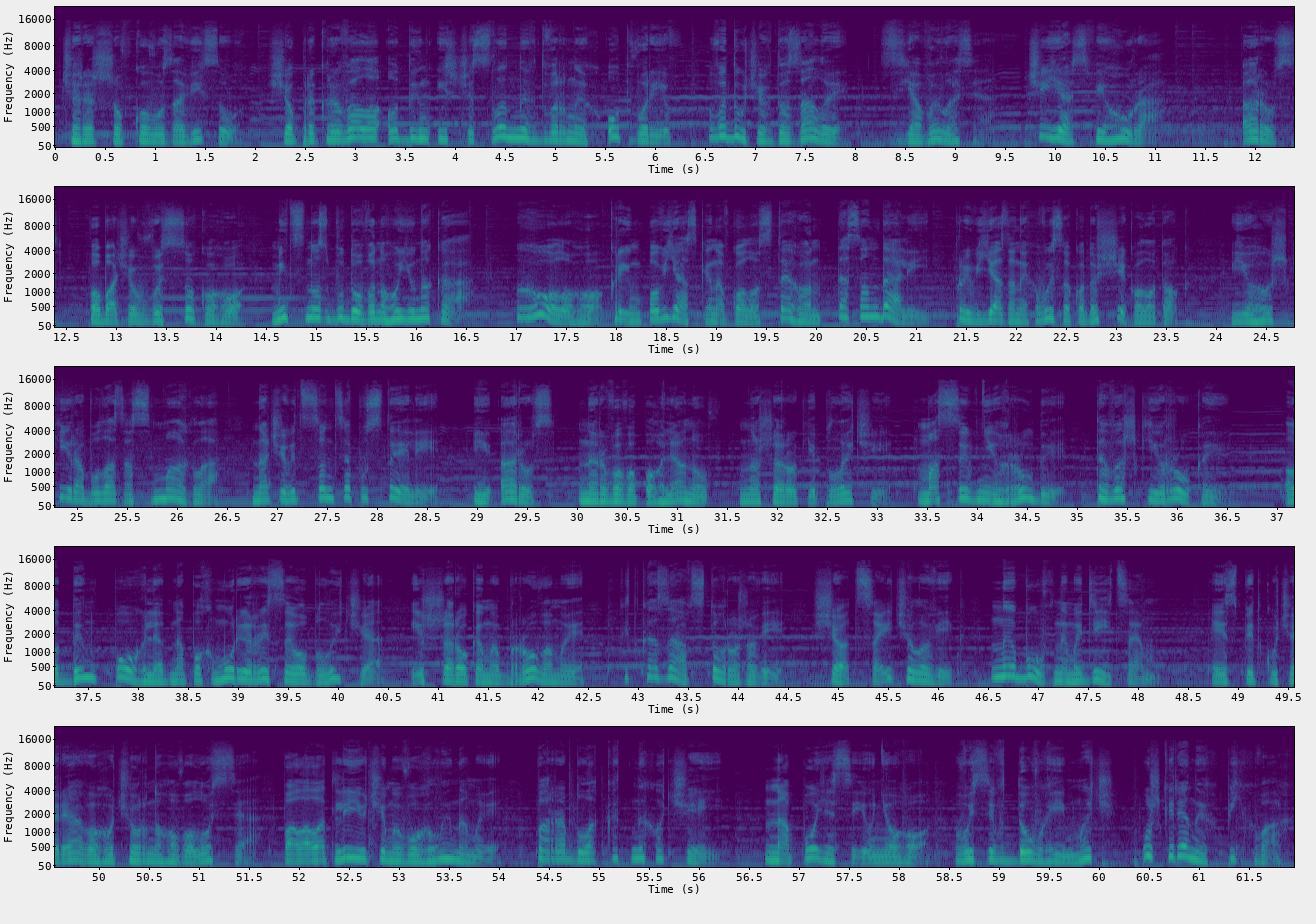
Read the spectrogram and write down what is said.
через шовкову завісу, що прикривала один із численних дверних отворів, ведучих до зали, з'явилася чиясь фігура. Арус побачив високого, міцно збудованого юнака, голого, крім пов'язки навколо стегон та сандалій, прив'язаних високо до щиколоток. Його шкіра була засмагла, наче від сонця пустелі, і Арус нервово поглянув на широкі плечі, масивні груди та важкі руки. Один погляд на похмурі риси обличчя із широкими бровами підказав сторожові, що цей чоловік не був немедійцем. Із під кучерявого чорного волосся палала тліючими вуглинами пара блакитних очей. На поясі у нього висів довгий меч у шкіряних піхвах.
